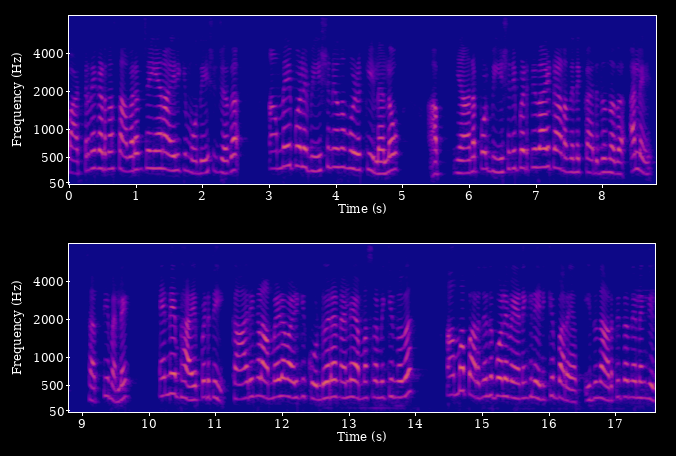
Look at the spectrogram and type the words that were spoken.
പട്ടിണി കിടന്ന് സമരം ചെയ്യാനായിരിക്കും ഉദ്ദേശിച്ചത്. അമ്മയെ പോലെ ഭീഷണിയൊന്നും മുഴക്കിയില്ലല്ലോ? ഞാനപ്പോൾ ഭീഷണിപ്പെടുത്തിയതായിട്ടാണ് നിനക്ക് കരുതുന്നത്? അല്ലേ? സത്യമല്ലേ? എന്നെ ഭയപ്പെടുത്തി കാര്യങ്ങൾ അമ്മയുടെ വഴിക്ക് കൊണ്ടുവരാനല്ലേ അമ്മ ശ്രമിക്കുന്നത്? അമ്മ പറഞ്ഞതുപോലെ വേണമെങ്കിൽ എനിക്കും പറയാം. ഇത് നടത്തി തന്നില്ലെങ്കിൽ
